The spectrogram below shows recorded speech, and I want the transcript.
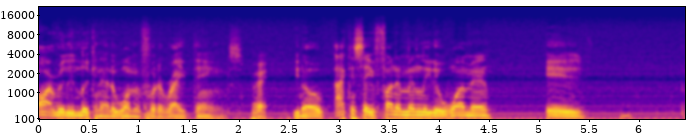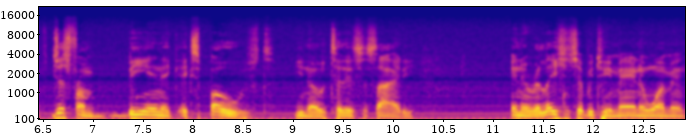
aren't really looking at a woman for the right things Right. you know, I can say fundamentally the woman is just from being exposed, you know, to this society. In a relationship between man and woman,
